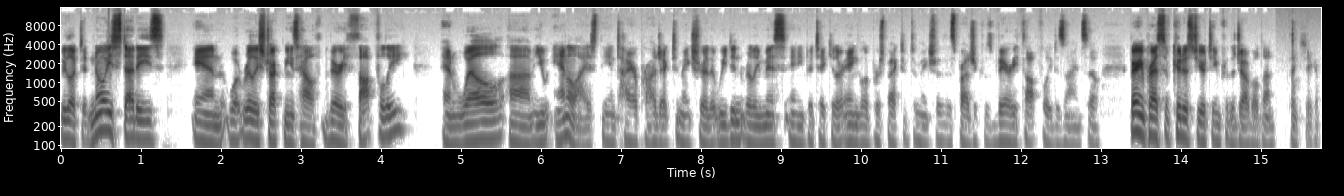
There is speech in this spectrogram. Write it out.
we looked at noise studies, and what really struck me is how very thoughtfully and well um, you analyzed the entire project to make sure that we didn't really miss any particular angle or perspective to make sure that this project was very thoughtfully designed. So, very impressive. Kudos to your team for the job well done. Thanks, Jacob.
